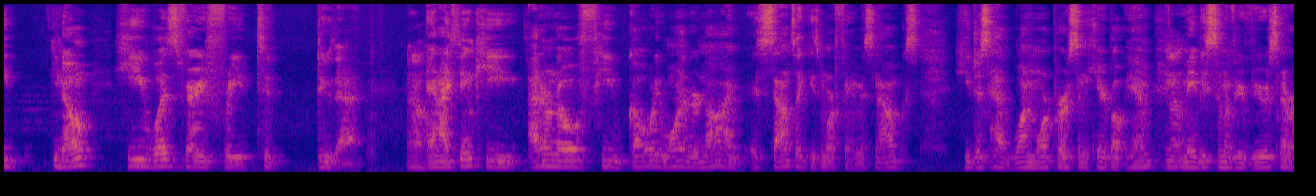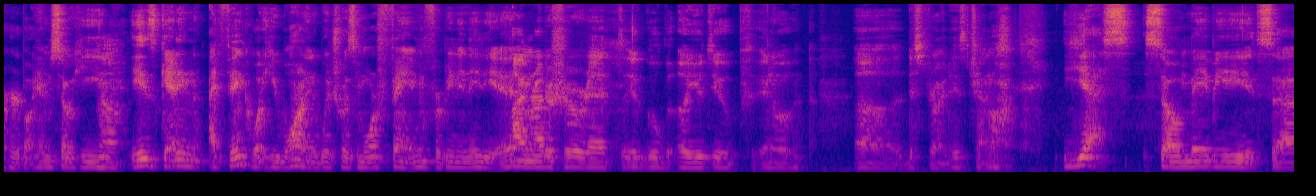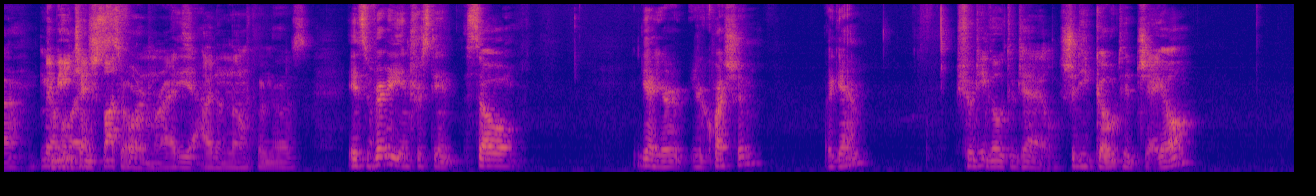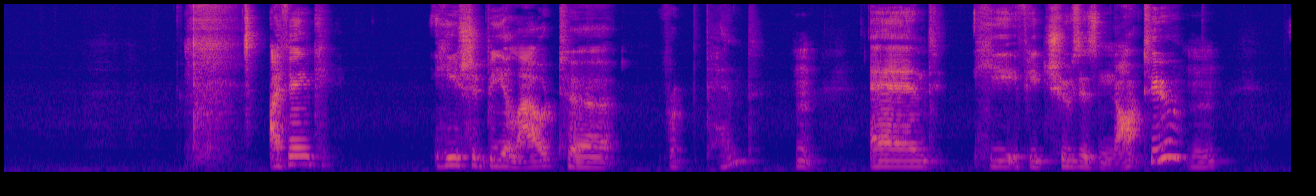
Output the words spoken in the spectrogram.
you know, he was very free to do that. Yeah. And I think he, I don't know if he got what he wanted or not. It sounds like he's more famous now because he just had one more person hear about him. Maybe some of your viewers never heard about him. So he is getting, I think, what he wanted, which was more fame for being an idiot. I'm rather sure that uh, Google, uh, YouTube, you know, uh, destroyed his channel. Yes, so maybe it's uh Maybe he changed platform, sword. right? Yeah, I don't know. who knows? It's very interesting. So, yeah, your your question again? Should he go to jail? Should he go to jail? I think he should be allowed to repent, Hmm. and he if he chooses not to, Mm.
